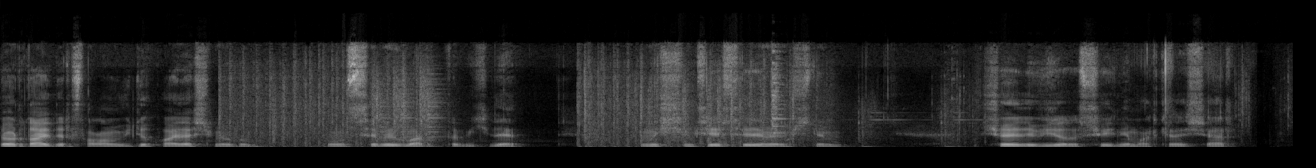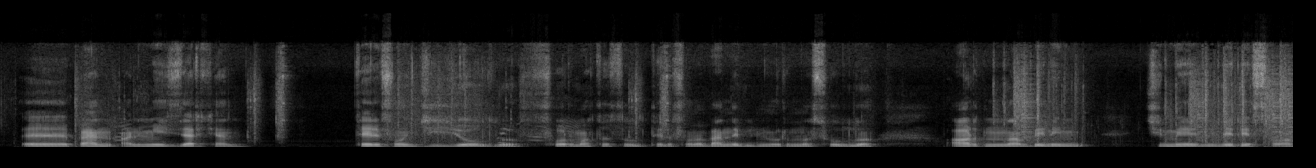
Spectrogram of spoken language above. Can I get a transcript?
4 aydır falan video paylaşmıyordum. Bunun sebebi vardı tabii ki de. Bunu hiç kimseye söylememiştim. Şöyle de videoda söyleyeyim arkadaşlar. Ee, ben anime izlerken telefon GG oldu. Format atıldı telefona. Ben de bilmiyorum nasıl oldu. Ardından benim Gmail'leri falan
